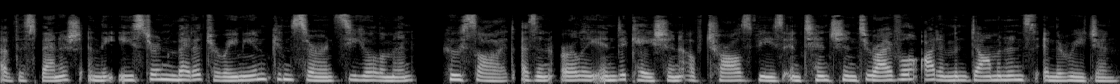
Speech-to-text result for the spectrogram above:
of the Spanish in the eastern Mediterranean concerned Suleiman, who saw it as an early indication of Charles V's intention to rival Ottoman dominance in the region.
